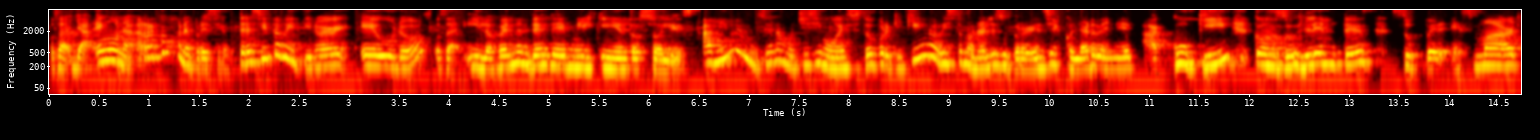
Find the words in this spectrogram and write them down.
O sea, ya, en una, arrancamos con el precio. 329 euros, o sea, y los venden desde 1500 soles. A mí me emociona muchísimo esto porque ¿quién no ha visto manual de supervivencia escolar de Net a Cookie con sus lentes super smart,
